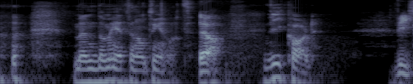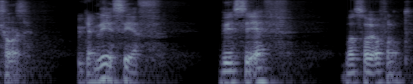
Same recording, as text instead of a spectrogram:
Men de heter någonting annat. Ja. V-card. V-card. VCF. VCF. Vad sa jag för något?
